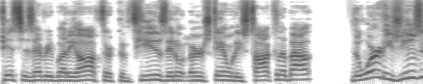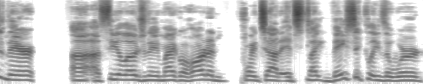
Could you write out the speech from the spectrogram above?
pisses everybody off. They're confused. They don't understand what he's talking about. The word he's using there, uh, a theologian named Michael Hardin points out, it's like basically the word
